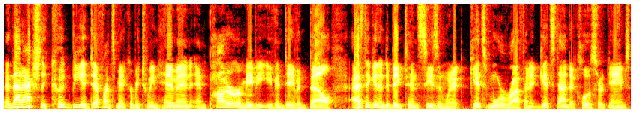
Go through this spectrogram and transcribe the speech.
And that actually could be a difference maker between him and, and Potter or maybe even David Bell as they get into Big Ten season when it gets more rough and it gets down to closer games.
